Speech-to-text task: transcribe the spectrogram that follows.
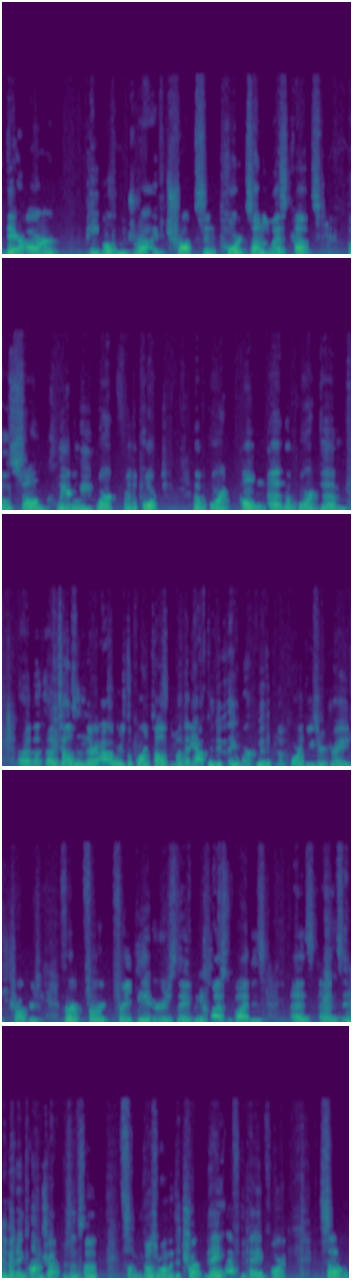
There are people who drive trucks in ports on the West Coast who so clearly work for the port. The port only, uh, the port um, uh, uh, tells them their hours. The port tells them what they have to do. They work within the port. These are drayage truckers. For for for years, they've been classified as as as independent contractors, and so something goes wrong with the truck, they have to pay for it. So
